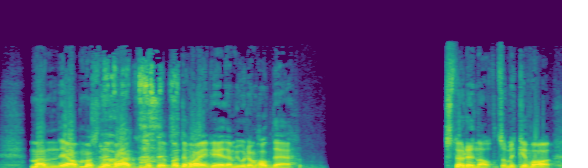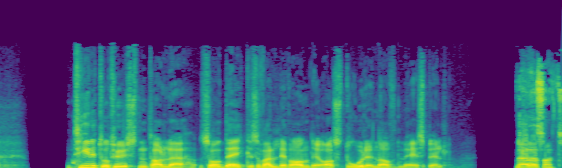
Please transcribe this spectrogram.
men ja, men det, var, det, det var en greie de gjorde. De hadde større navn, som ikke var Tidlig 2000-tallet så det er ikke så veldig vanlig å ha store navn med i spill. Nei, det er sant.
